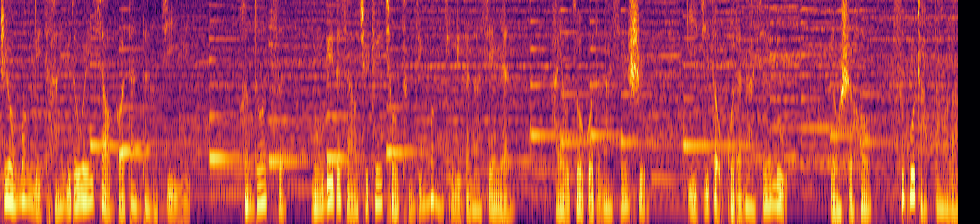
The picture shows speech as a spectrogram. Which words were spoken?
只有梦里残余的微笑和淡淡的记忆。很多次，努力的想要去追求曾经梦境里的那些人，还有做过的那些事。以及走过的那些路，有时候似乎找到了，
